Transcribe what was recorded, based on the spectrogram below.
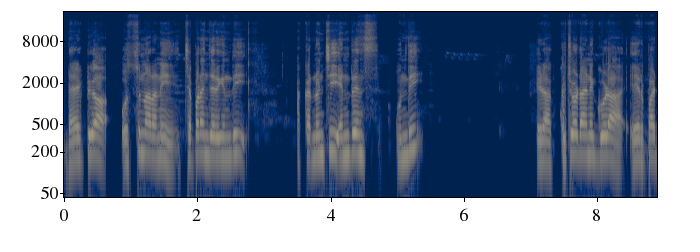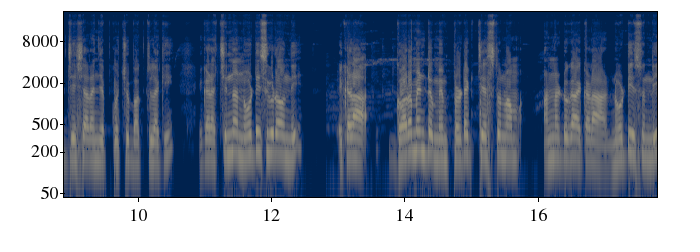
డైరెక్ట్గా వస్తున్నారని చెప్పడం జరిగింది. అక్కడి నుంచి ఎంట్రన్స్ ఉంది. ఇక్కడ కూర్చోడానికి కూడా ఏర్పాటు చేశారని చెప్పుకోవచ్చు భక్తులకి. ఇక్కడ చిన్న నోటీస్ కూడా ఉంది. ఇక్కడ గవర్నమెంట్ మేము ప్రొటెక్ట్ చేస్తున్నాం అన్నట్టుగా ఇక్కడ నోటీస్ ఉంది.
